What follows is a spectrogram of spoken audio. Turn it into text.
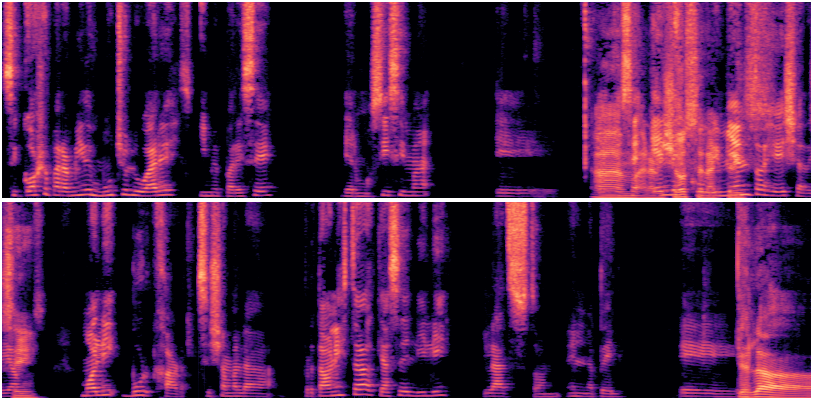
se corre para mí de muchos lugares y me parece hermosísima. eh, Ah, o sea, maravillosa El la descubrimiento actriz. es ella, digamos. Sí. Molly Burkhardt se llama la protagonista que hace Lily Gladstone en la peli. Eh, Que es la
